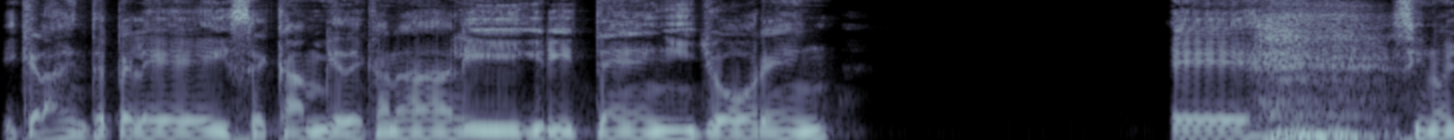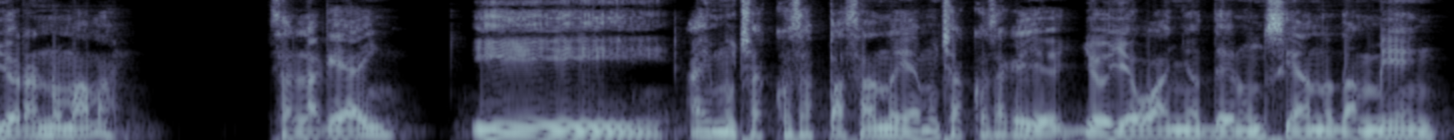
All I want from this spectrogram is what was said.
y que la gente pelee y se cambie de canal y griten y lloren. Eh, si no lloran, no mama. Esa es la que hay. Y hay muchas cosas pasando y hay muchas cosas que yo, yo llevo años denunciando también.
